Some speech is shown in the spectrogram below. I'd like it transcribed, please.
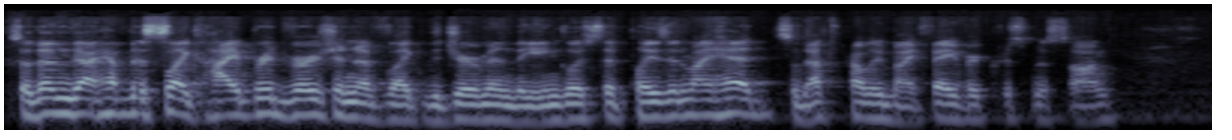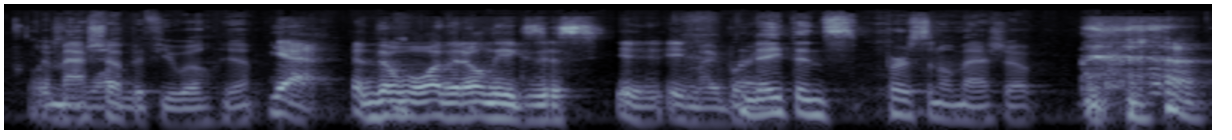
So then I have this like hybrid version of like the German and the English that plays in my head. So that's probably my favorite Christmas song. A mashup, if you will. Yeah. Yeah, the one that only exists in, in my brain. Nathan's personal mashup.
